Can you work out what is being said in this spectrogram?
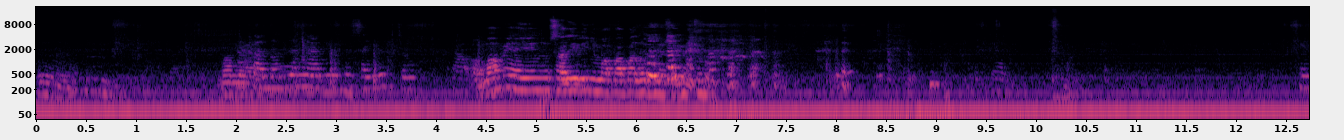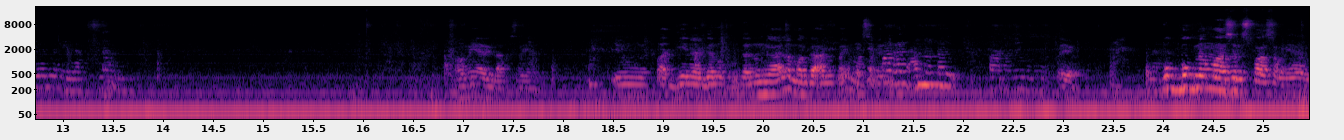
Hmm. Mamaya. Napanood lang namin ito sa YouTube. O mamaya yung sarili niyo mapapanood niyo sa YouTube. Kaya na-relax lang. Mamaya relax na yan. Yung pag ginagano, ganun nga lang, magaan pa yung Kasi masakit. parang ano na, parang Tayo. Bugbog ng muscle spasm yan.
